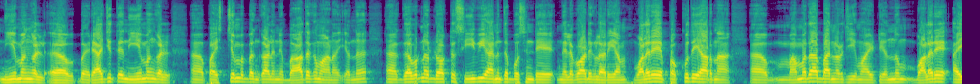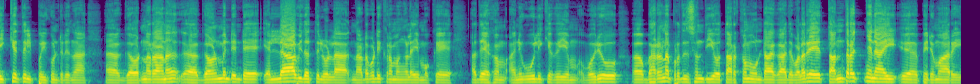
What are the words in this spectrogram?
നിയമങ്ങൾ രാജ്യത്തെ നിയമങ്ങൾ പശ്ചിമ ബംഗാളിന് ബാധകമാണ് എന്ന് ഗവർണർ ഡോക്ടർ സി വി ആനന്ദബോസിന്റെ നിലപാടുകൾ അറിയാം. വളരെ പക്വതയാർന്ന മമതാ ബാനർജിയുമായിട്ട് എന്നും വളരെ ഐക്യത്തിൽ പോയിക്കൊണ്ടിരുന്ന ഗവർണറാണ്. ഗവൺമെന്റിന്റെ എല്ലാവിധത്തിലുള്ള നടപടിക്രമങ്ങളെയും ഒക്കെ അദ്ദേഹം അനുകൂലിക്കുകയും ഒരു ഭരണ പ്രതിസന്ധിയോ തർക്കമോ ഉണ്ടാകാതെ വളരെ തന്ത്രജ്ഞനായി പെരുമാറി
